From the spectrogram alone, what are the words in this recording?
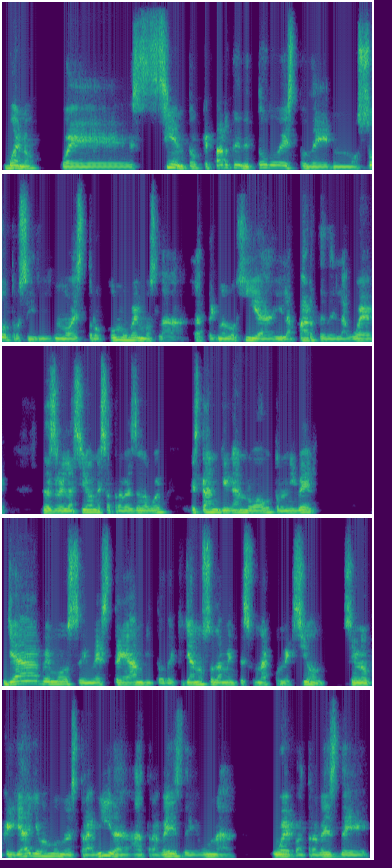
Bueno, pues siento que parte de todo esto de nosotros y nuestro cómo vemos la, tecnología y la parte de la web, las relaciones a través de la web, están llegando a otro nivel. Ya vemos en este ámbito de que ya no solamente es una conexión, sino que ya llevamos nuestra vida a través de una web, a través de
